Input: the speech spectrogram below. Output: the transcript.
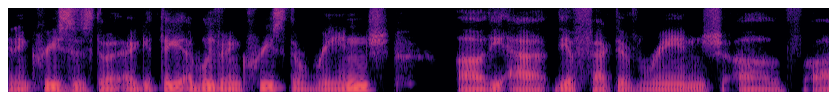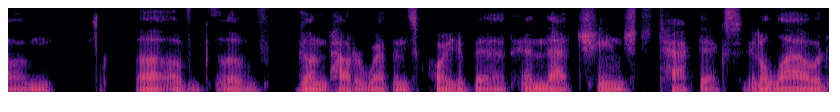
It hmm. increases the I think I believe it increased the range, uh, the uh, the effective range of um, uh, of of gunpowder weapons quite a bit, and that changed tactics. It allowed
